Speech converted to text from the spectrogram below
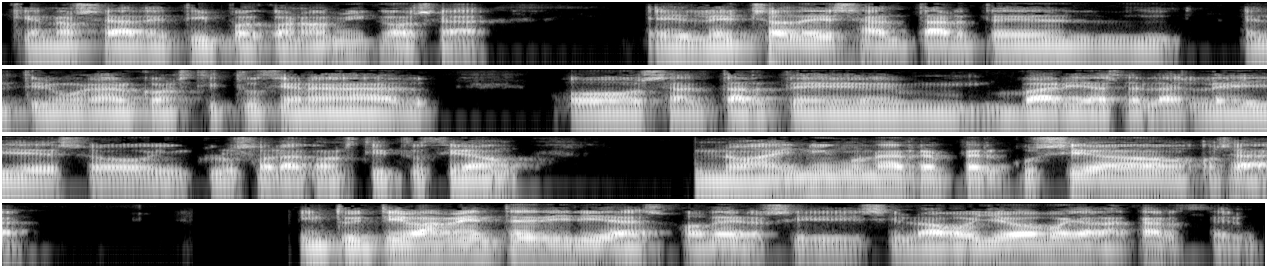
que no sea de tipo económico, o sea, el hecho de saltarte el, Tribunal Constitucional o saltarte varias de las leyes o incluso la Constitución, no hay ninguna repercusión, o sea, intuitivamente dirías, joder, si, si lo hago yo voy a la cárcel.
